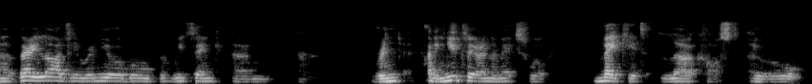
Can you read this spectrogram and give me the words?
uh, very largely renewable, but we think um, uh, having nuclear in the mix will make it lower cost overall.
